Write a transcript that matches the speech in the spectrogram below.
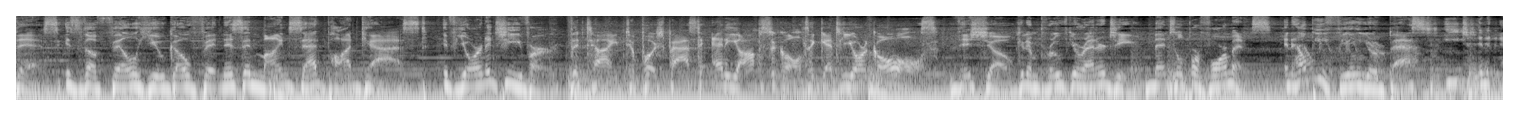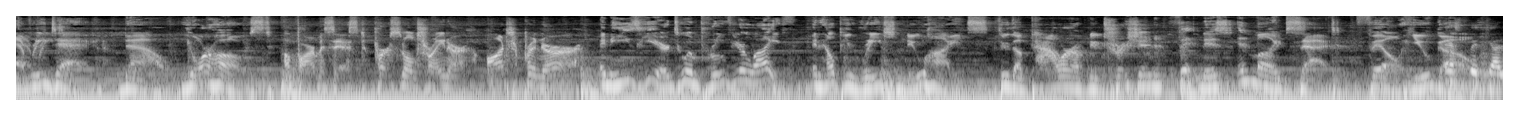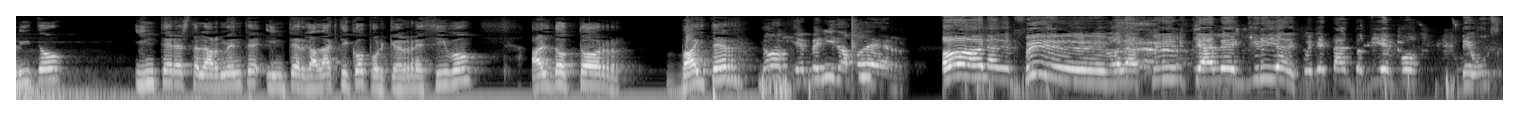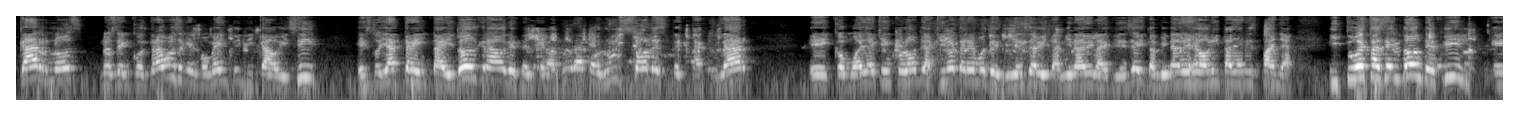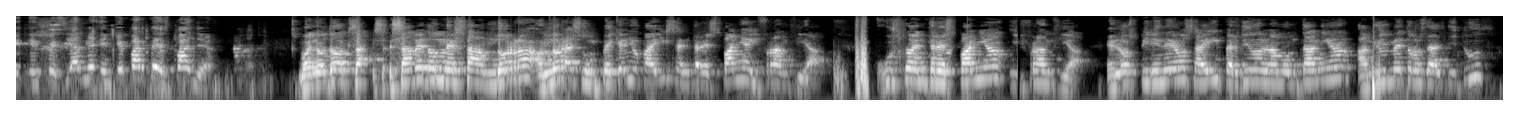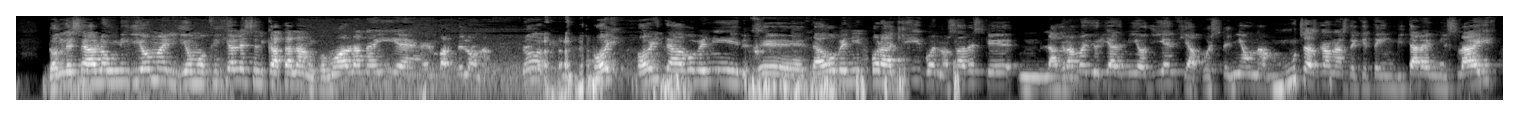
This is the Phil Hugo Fitness and Mindset Podcast. If you're an achiever, the type to push past any obstacle to get to your goals, this show can improve your energy, mental performance, and help you feel your best each and every day. Now, your host, a pharmacist, personal trainer, entrepreneur, and he's here to improve your life and help you reach new heights through the power of nutrition, fitness, and mindset. Phil Hugo. especialito interestelarmente intergaláctico porque recibo al doctor Biter. No, bienvenido, joder. Hola de Phil, hola Phil, qué alegría después de tanto tiempo de buscarnos, nos encontramos en el momento indicado y sí, estoy a 32 grados de temperatura con un sol espectacular eh, como hay aquí en Colombia, aquí no tenemos deficiencia de vitamina D, la deficiencia de vitamina D es ahorita allá en España. ¿Y tú estás en dónde, Phil? Eh, especialmente, ¿en qué parte de España? Bueno, Doc, sa- ¿sabe dónde está Andorra? Andorra es un pequeño país entre España y Francia. Justo entre España y Francia. En los Pirineos, ahí, perdido en la montaña, a mil metros de altitud, donde se habla un idioma, el idioma oficial es el catalán, como hablan ahí en, Barcelona. Hoy, hoy te hago venir, eh, te hago venir por aquí. Bueno, sabes que mm, la gran mayoría de mi audiencia, pues tenía muchas ganas de que te invitara en mis live.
